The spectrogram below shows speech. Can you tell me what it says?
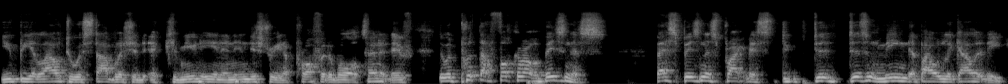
you'd be allowed to establish a, a community and an industry and a profitable alternative that would put that fucker out of business best business practice d- d- doesn't mean about legality.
